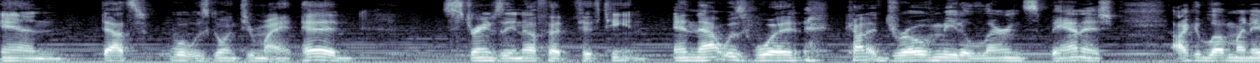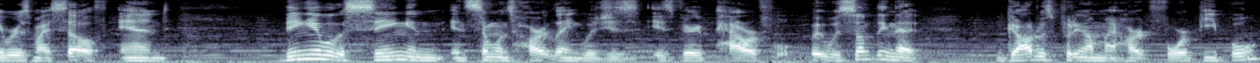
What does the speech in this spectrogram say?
And that's what was going through my head strangely enough, at 15. And that was what kind of drove me to learn Spanish. I could love my neighbor as myself. And being able to sing in, in someone's heart language is, is very powerful. But it was something that God was putting on my heart for people.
